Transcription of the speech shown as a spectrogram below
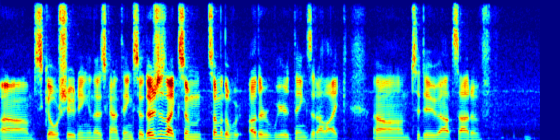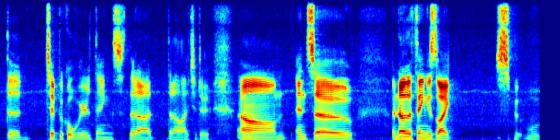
um, skill shooting and those kind of things. So there's just like some some of the w- other weird things that I like um, to do outside of the typical weird things that I that I like to do. Um, and so another thing is like, sp- w-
